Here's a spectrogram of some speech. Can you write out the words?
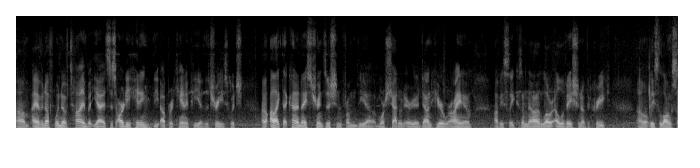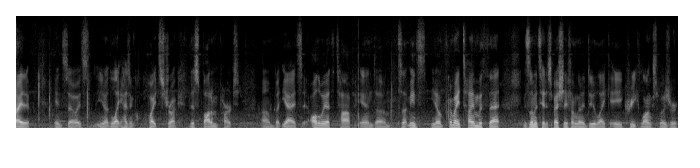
um, I have enough window of time, but yeah, it's just already hitting the upper canopy of the trees, which I, I like that kind of nice transition from the uh, more shadowed area down here where I am, obviously, because I'm now in lower elevation of the creek, uh, at least alongside it. And so it's, you know, the light hasn't quite struck this bottom part. Um, but yeah, it's all the way at the top. And um, so that means, you know, my time with that is limited, especially if I'm going to do like a creek long exposure.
